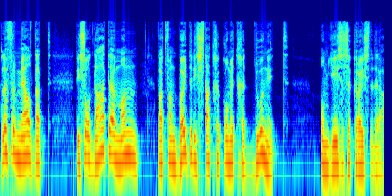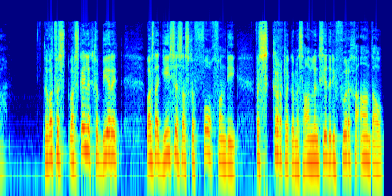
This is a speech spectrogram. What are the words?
hulle vermeld dat die soldate 'n man wat van buite die stad gekom het gedwing het om Jesus se kruis te dra. Nou wat waarskynlik gebeur het was dat Jesus as gevolg van die verskriklike mishandeling sedert die vorige aand al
